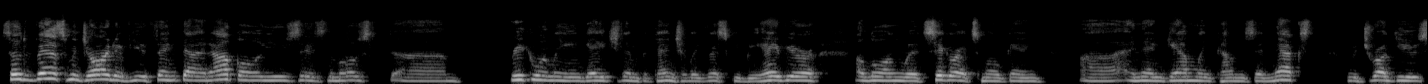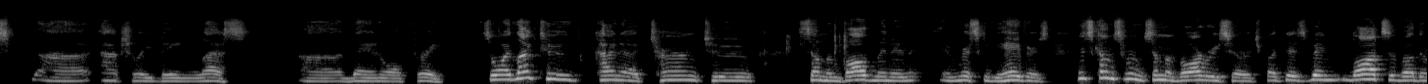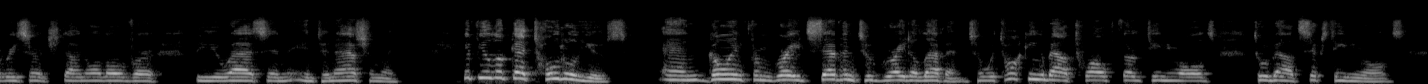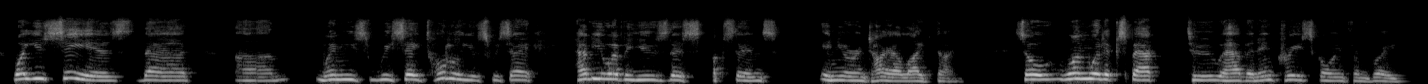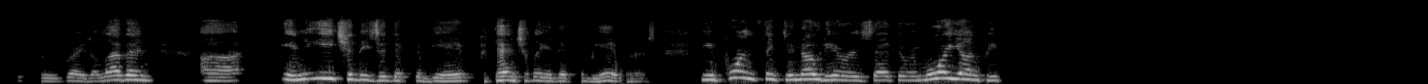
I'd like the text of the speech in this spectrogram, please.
So the vast majority of you think that alcohol use is the most um, frequently engaged in potentially risky behavior, along with cigarette smoking, uh, and then gambling comes in next, with drug use uh, actually being less uh, than all three. So I'd like to kind of turn to some involvement in, in risky behaviors. This comes from some of our research, but there's been lots of other research done all over the US and internationally. If you look at total use and going from grade 7 to grade 11, so we're talking about 12, 13 year olds to about 16 year olds, what you see is that um, when we say total use, we say, have you ever used this substance in your entire lifetime? So one would expect to have an increase going from grade through grade 11 uh, in each of these addictive behavior, potentially addictive behaviors. The important thing to note here is that there are more young people.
